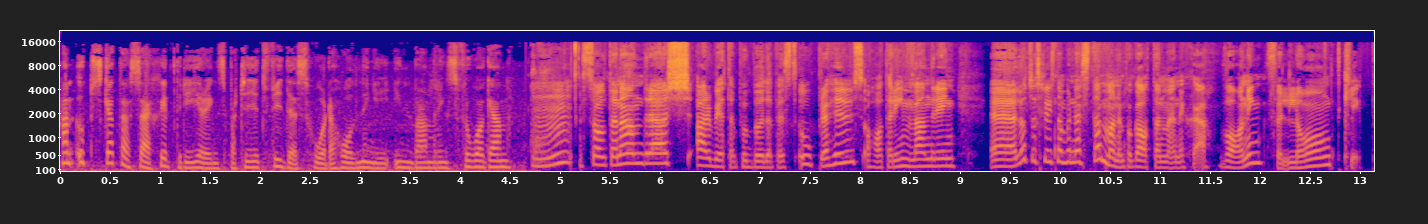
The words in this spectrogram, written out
Han uppskattar särskilt regeringspartiet Fidesz hårda hållning i invandringsfrågan. Mm. Zoltan Andras arbetar på Budapests operahus och hatar invandring. Eh, låt oss lyssna på nästa Mannen på gatan-människa. Varning för långt klipp.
